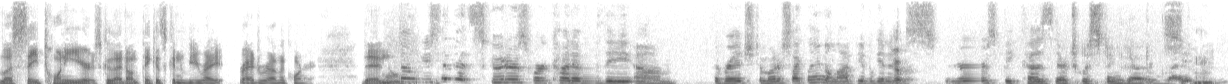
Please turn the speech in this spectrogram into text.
let's say 20 years, because I don't think it's going to be right right around the corner. Then So you said that scooters were kind of the um, the bridge to motorcycling. A lot of people get into Yep. scooters because they're twist and go, right? Mhm.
